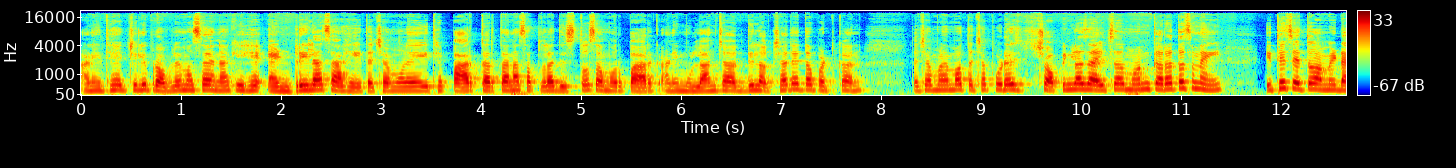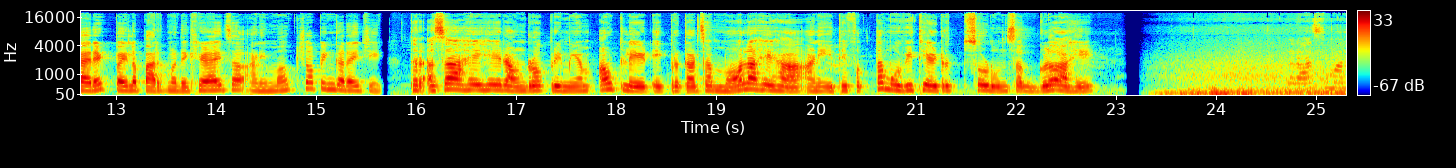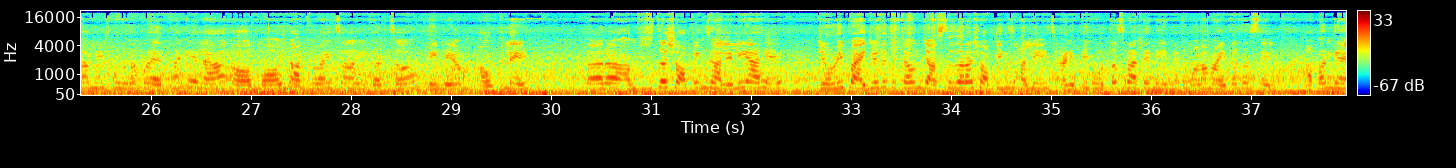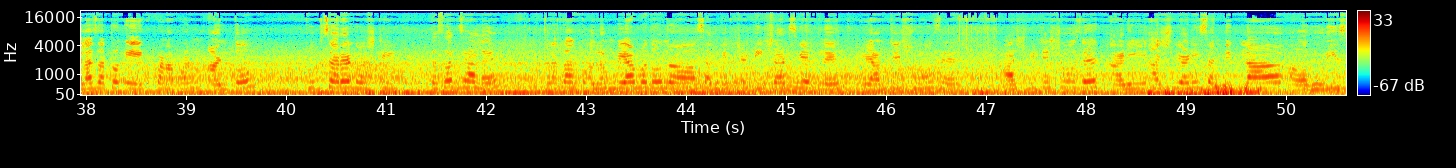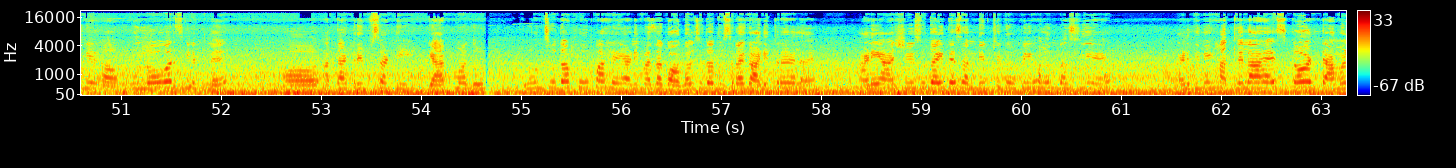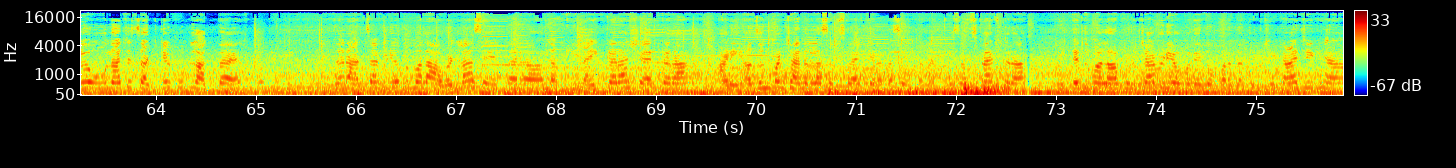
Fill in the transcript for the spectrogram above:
आणि इथे ॲक्च्युली प्रॉब्लेम असा आहे ना की हे एंट्रीलाच आहे त्याच्यामुळे इथे पार्क करतानाच आपल्याला दिसतो समोर पार्क आणि मुलांच्या अगदी लक्षात येतं पटकन. त्याच्यामुळे मग त्याच्या पुढे शॉपिंगला जायचं मन करतच नाही. इथेच येतो आम्ही डायरेक्ट पहिलं पार्कमध्ये खेळायचं आणि मग शॉपिंग करायची. तर असं आहे हे राऊंड रॉक प्रीमियम आउटलेट एक प्रकारचा मॉल आहे हा आणि इथे फक्त मूवी थिएटर सोडून सगळं आहे. तर आज तुम्हाला मी पूर्ण प्रयत्न केला मॉल दाखवायचा इकडचं प्रीमियम आउटलेट. तर आमची सुद्धा शॉपिंग झालेली आहे. जेवढी पाहिजे ते त्याच्याहून जास्त जरा शॉपिंग झालीच आणि ती होतच राहते नेहमी तुम्हाला माहीतच असेल. आपण घ्यायला जातो एक पण आपण आणतो खूप साऱ्या गोष्टी तसंच झालं आहे तर आता कोलंबियामधून संदीपचे टी शर्ट्स घेतले. हे आमचे शूज आहेत. आश्वीचे शूज आहेत. आणि आश्वी आणि संदीपला हुडीज घे पुलोवर्स घेतले आता ट्रिपसाठी गॅपमधून ऊनसुद्धा खूप आहे आणि माझा गॉगलसुद्धा दुसऱ्या गाडीत राहिला आहे आणि आश्वीसुद्धा इथे संदीपची टोपी घालून बसली आहे आणि तिने घातलेला आहे स्कर्ट. त्यामुळे उन्हाचे चटके खूप लागत आहेत जर आजचा व्हिडिओ तुम्हाला आवडला असेल तर नक्की लाईक करा शेअर करा आणि अजून पण चॅनलला सबस्क्राईब करत असेल तर नक्की सबस्क्राईब करा. ते तुम्हाला पुढच्या व्हिडिओमध्ये तोपर्यंत तुमची काळजी घ्या.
